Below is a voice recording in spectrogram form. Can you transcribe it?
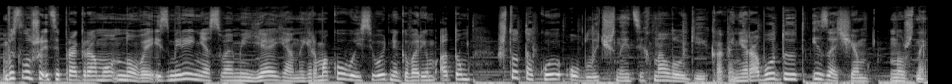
вы слушаете программу «Новое измерение». С вами я, Яна Ермакова, и сегодня говорим о том, что такое облачные технологии, как они работают и зачем нужны.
